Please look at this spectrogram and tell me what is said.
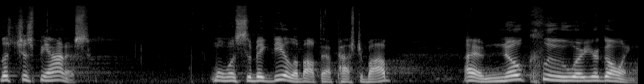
let's just be honest. Well, what's the big deal about that, Pastor Bob? I have no clue where you're going.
